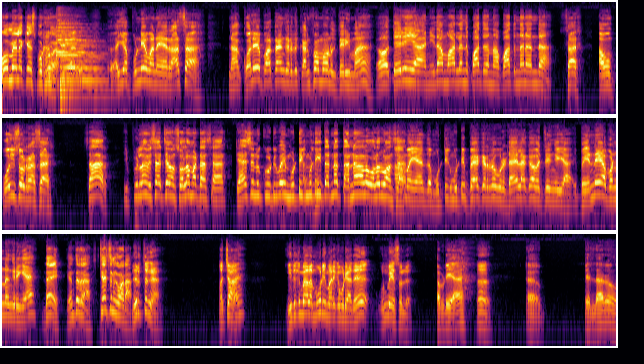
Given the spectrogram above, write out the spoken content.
ஓ மேல கேஸ் போட்டுருவேன். ஐயா புண்ணியவனே ராசா. நான் கொலைய பார்த்தாங்கிறது கன்ஃபார்மா உனக்கு தெரியுமா? ஓ தெரியும்யா. நீ தான் மாடில இருந்து பார்த்தது. நான் பார்த்து தானே இருந்தேன். சார் அவன் பொய் சொல்றான் சார். சார் இப்படிலாம் விசாரிச்சு அவன் சொல்ல மாட்டான் சார். ஸ்டேஷனுக்கு கூட்டி போய் முட்டிக்கு முட்டிக்கு தட்டினா தன்னால வளருவான் சார். ஆமா ஏன் இந்த முட்டிக்கு முட்டி பேக்கறத ஒரு டயலாக்கா வச்சுங்கய்யா. இப்ப என்னையா பண்ணுங்கிறீங்க? டேய் எந்திரா ஸ்டேஷனுக்கு வாடா. நிறுத்துங்க. மச்சான் இதுக்கு மேல மூடி மறைக்க முடியாது. உண்மையை சொல்லு. அப்படியா? ஆ. அஹ், எல்லாரும்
